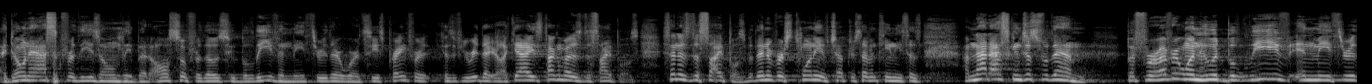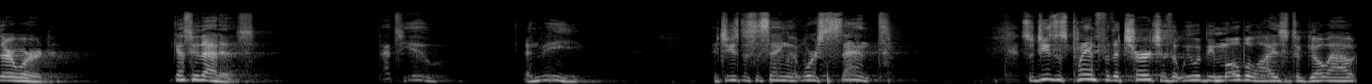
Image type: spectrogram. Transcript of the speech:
I don't ask for these only, but also for those who believe in me through their words. He's praying for because if you read that, you're like, yeah, he's talking about his disciples. Sent his disciples. But then in verse 20 of chapter 17, he says, I'm not asking just for them, but for everyone who would believe in me through their word. Guess who that is? That's you and me. And Jesus is saying that we're sent. So Jesus' plan for the church is that we would be mobilized to go out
